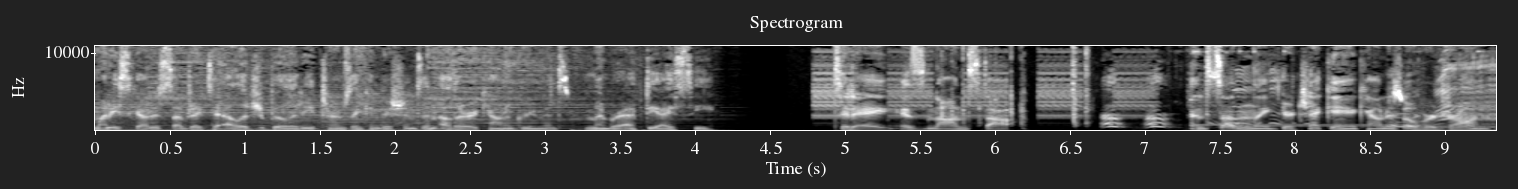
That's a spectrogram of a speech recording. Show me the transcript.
Money Scout is subject to eligibility, terms and conditions, and other account agreements. Member FDIC. Today is nonstop. And suddenly, your checking account is overdrawn.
